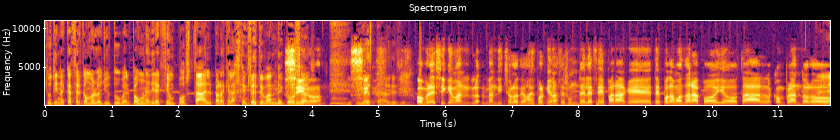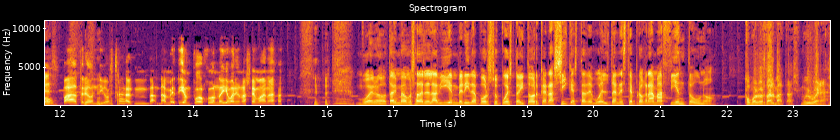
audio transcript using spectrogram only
Tú tienes que hacer como los youtubers. Pon una dirección postal para que la gente te mande cosas. Sí, ¿no? Y Sí. ya está, sí, sí. Hombre, sí que me han, lo- me han dicho lo de, ay, ¿por qué no haces un DLC para que te podamos dar apoyo, tal, comprándolo, ¿Ves? un Patreon? Digo, ostras, da- dame tiempo, el juego no lleva ni una semana. Bueno, también vamos a darle la bienvenida, por supuesto, a Hitor, que ahora sí que está de vuelta en este programa 101. Como los dálmatas, muy buenas.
